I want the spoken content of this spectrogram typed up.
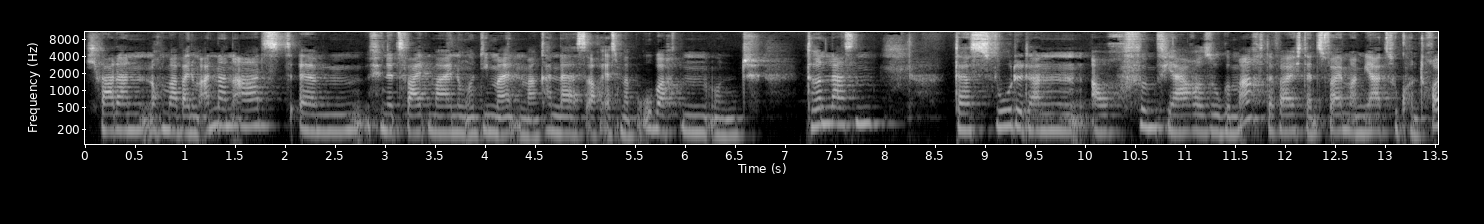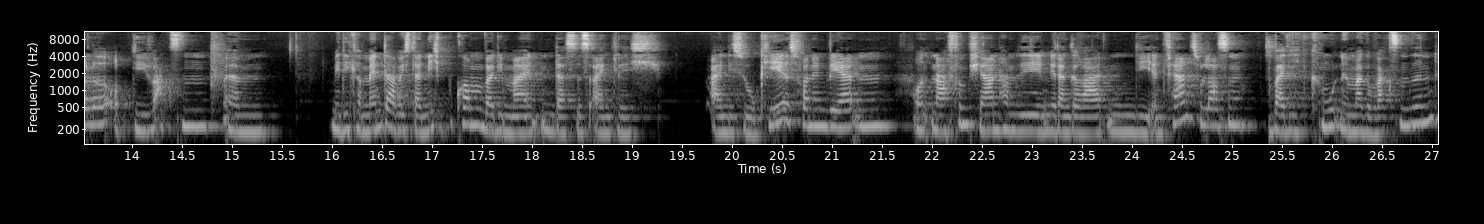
Ich war dann noch mal bei einem anderen Arzt ähm, für eine Zweitmeinung und die meinten, man kann das auch erstmal beobachten und drin lassen. Das wurde dann auch fünf Jahre so gemacht. Da war ich dann zweimal im Jahr zur Kontrolle, ob die wachsen. Ähm, Medikamente habe ich dann nicht bekommen, weil die meinten, dass es eigentlich eigentlich so okay ist von den Werten. Und nach fünf Jahren haben sie mir dann geraten, die entfernen zu lassen, weil die Knoten immer gewachsen sind.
